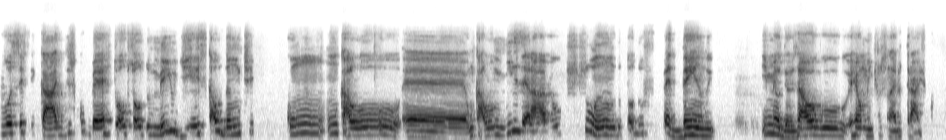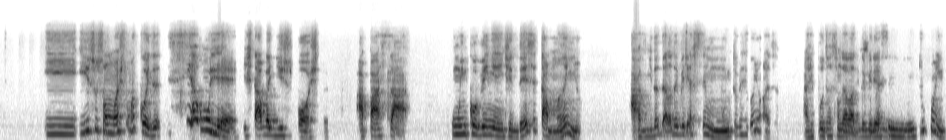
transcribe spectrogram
você ficar descoberto ao sol do meio-dia escaldante com um calor é, um calor miserável suando todo fedendo. E meu Deus é algo realmente um cenário trágico. E isso só mostra uma coisa: se a mulher estava disposta a passar um inconveniente desse tamanho, a vida dela deveria ser muito vergonhosa. A reputação dela sim, deveria ser muito ruim.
